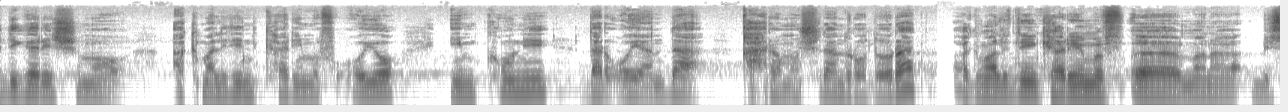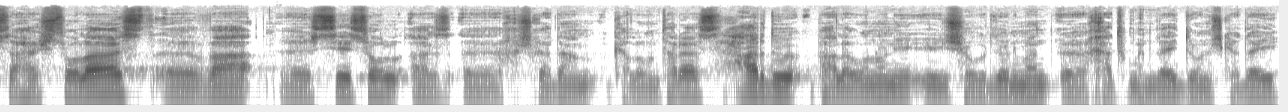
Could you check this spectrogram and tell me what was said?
дигари шумо акмалиддин каримов оё имкони дар оянда қаҳрамон шуданро дорад? Акмалиддин каримов э, мана бисту ҳашт сола аст э, ва э, се сол аз хушқадам калонтар аст. Ҳарду паҳлавонони шогирдони ман хатмкунандаи донишкадаи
